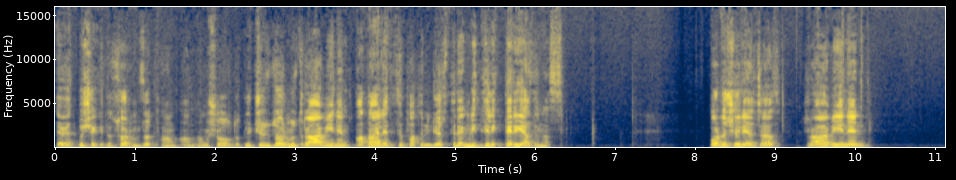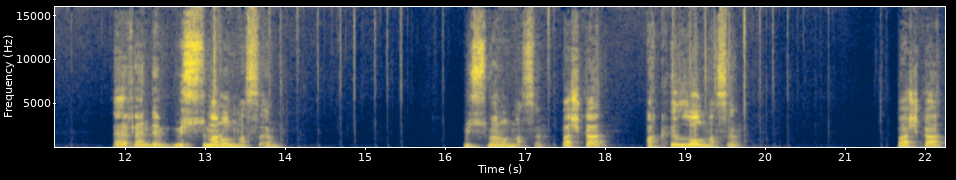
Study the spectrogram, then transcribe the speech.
Evet bu şekilde sorumuzu tam anlamış olduk. Üçüncü sorumuz ravinin adalet sıfatını gösteren nitelikleri yazınız. Orada şöyle yazacağız. Ravinin efendim Müslüman olması, Müslüman olması, başka akıllı olması, başka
